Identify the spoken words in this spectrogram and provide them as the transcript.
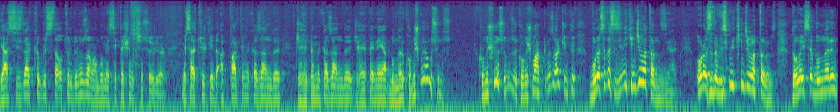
Ya sizler Kıbrıs'ta oturduğunuz zaman bu meslektaşım için söylüyorum. Mesela Türkiye'de AK Parti mi kazandı, CHP mi kazandı, CHP ne yap bunları konuşmuyor musunuz? Konuşuyorsunuz. Konuşma hakkınız var çünkü burası da sizin ikinci vatanınız yani. Orası da bizim ikinci vatanımız. Dolayısıyla bunların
